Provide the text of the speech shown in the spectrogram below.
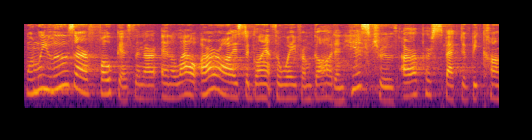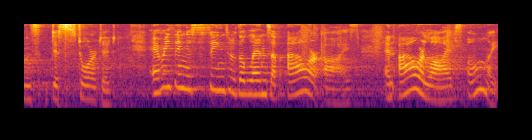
When we lose our focus and, our, and allow our eyes to glance away from God and His truth, our perspective becomes distorted. Everything is seen through the lens of our eyes and our lives only.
